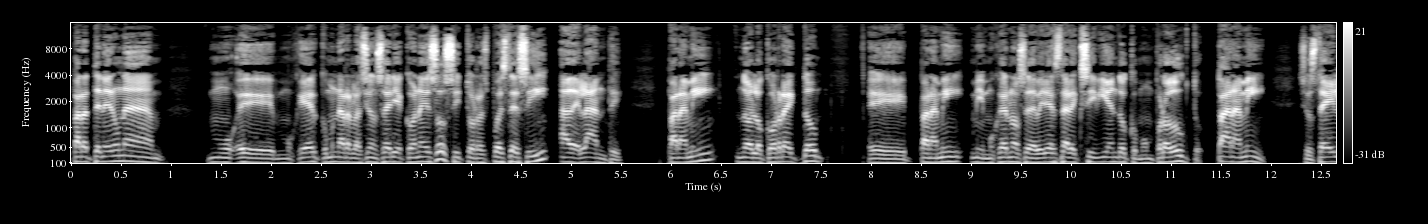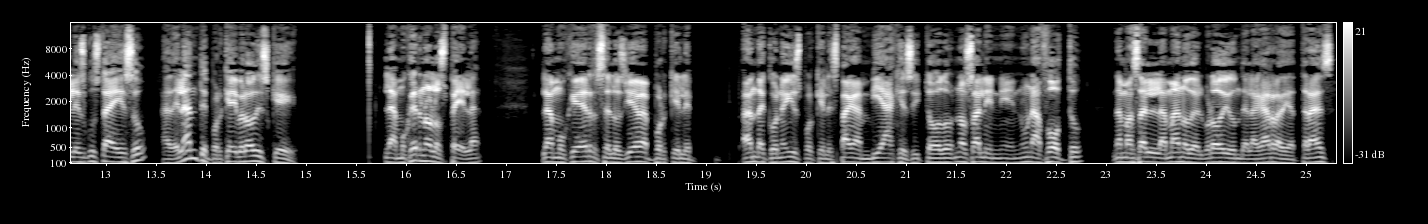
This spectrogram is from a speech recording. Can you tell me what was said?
para tener una eh, mujer como una relación seria con eso? Si tu respuesta es sí, adelante. Para mí, no es lo correcto. Eh, para mí, mi mujer no se debería estar exhibiendo como un producto. Para mí, si a ustedes les gusta eso, adelante, porque hay brodis que la mujer no los pela, la mujer se los lleva porque le anda con ellos porque les pagan viajes y todo, no salen ni en una foto, nada más sale la mano del brody donde la agarra de atrás.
